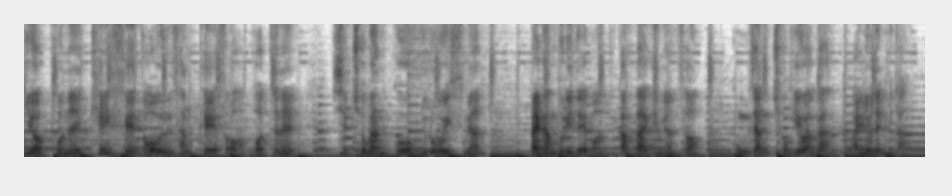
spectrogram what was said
이어폰을 케이스에 넣은 상태에서 버튼을 10초간 꾹 누르고 있으면 빨간불이 4번 깜빡이면서 공장 초기화가 완료됩니다.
